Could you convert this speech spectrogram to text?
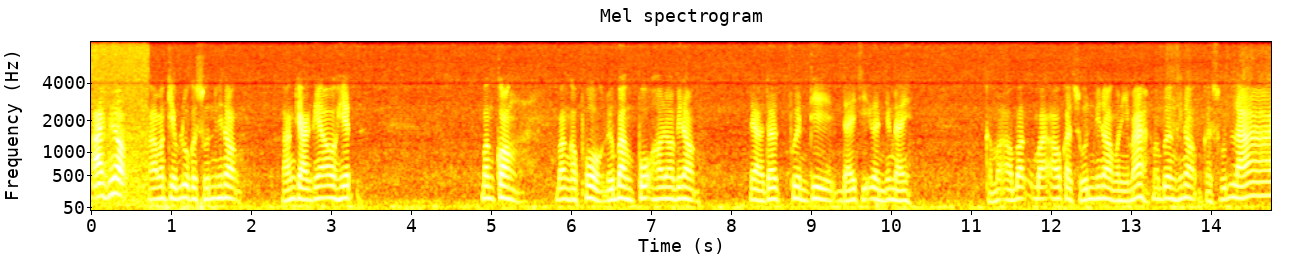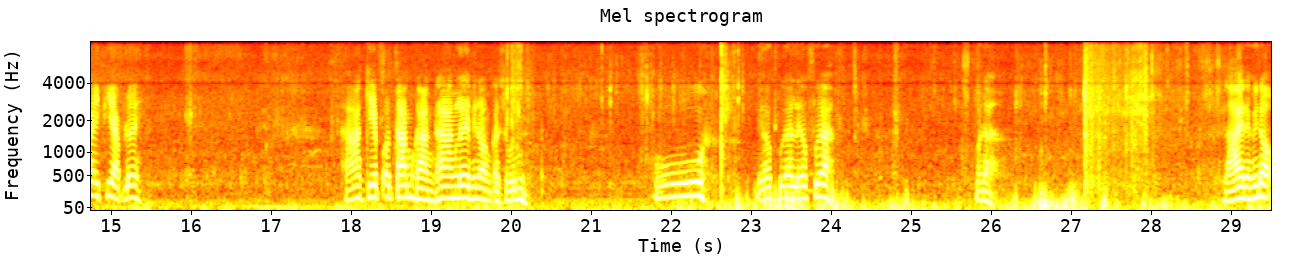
ไปพี่น้องเอามาเก็บลูกกระสุนพี่น้องหลังจากที่เอาเฮ็ดบางกล้องบางกระโพกหรือบางโปะเขาเนาะพี่น้องแล้วถ้าพื้นที่ใดที่เอื่นจังไดก็มาเอาบักมาเอากระสุนพี่น้องมานี่มามาเบิ่งพี่น้องกระสุนหลายเพียบเลย หาเก็บเอาตามข้างทางเลยพี่น้องกระสุนโอ้ เหลือเฟือเหลือเฟือมันน่ะลายนะพี่น้อง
